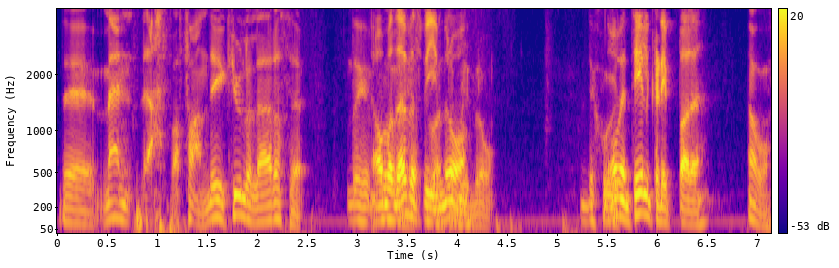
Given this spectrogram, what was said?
Det, men, ja, vad fan, det är ju kul att lära sig. Det, Ja, men det är väl svinbra. Det. Det Då har vi en till klippare. Ja,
